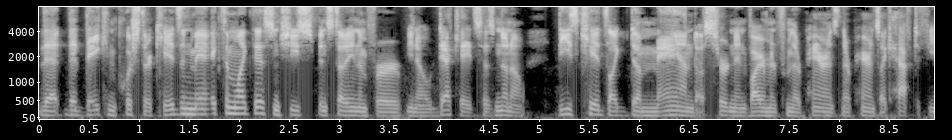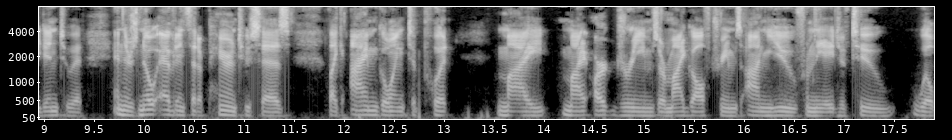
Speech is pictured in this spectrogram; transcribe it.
that, that they can push their kids and make them like this. And she's been studying them for, you know, decades, says, no, no, these kids like demand a certain environment from their parents and their parents like have to feed into it. And there's no evidence that a parent who says, like, I'm going to put my, my art dreams or my golf dreams on you from the age of two will,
